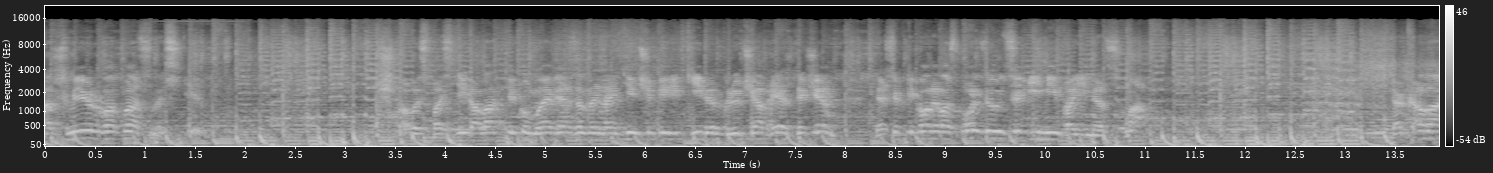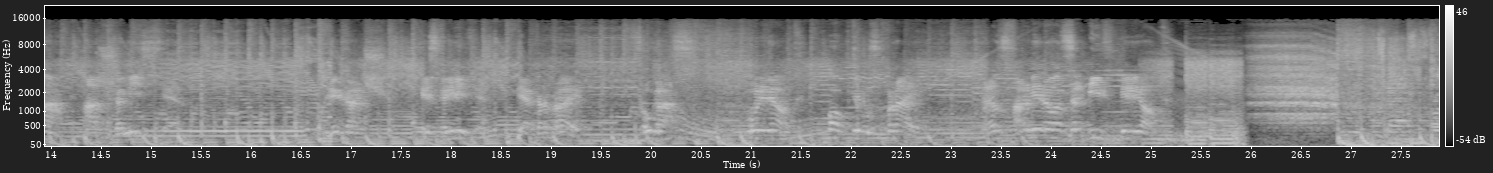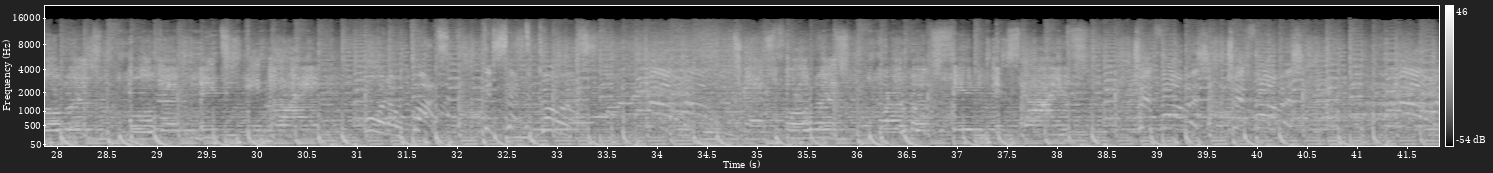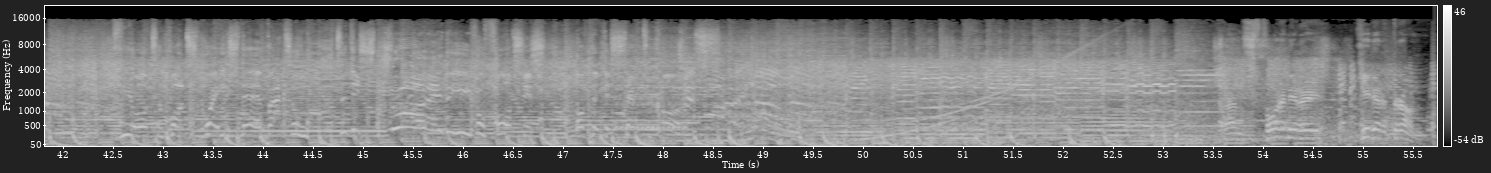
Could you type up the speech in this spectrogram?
Наш мир в опасности. Чтобы спасти галактику, мы обязаны найти четыре киберключа, прежде чем десептиконы воспользуются ими во имя зла. Такова наша миссия. Лихач, Искривитель, Вектор Прайм, Фугас, Пулемет, Оптимус Прайм. Трансформироваться и вперед! Autobots, Decepticons! Transformers, robots in disguise. Transformers, Transformers! The Autobots wage their battle to destroy the evil forces of the Decepticons. Трансформеры Кибертрон.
